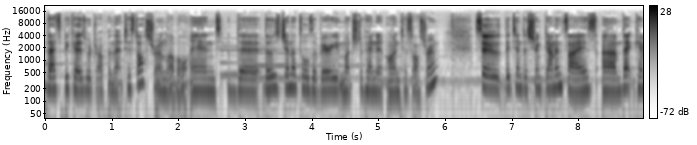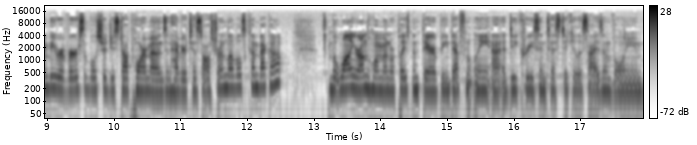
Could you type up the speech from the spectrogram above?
That's because we're dropping that testosterone level, and the those genitals are very much dependent on testosterone, so they tend to shrink down in size. Um, that can be reversible should you stop hormones and have your testosterone levels come back up. But while you're on the hormone replacement therapy, definitely uh, a decrease in testicular size and volume,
